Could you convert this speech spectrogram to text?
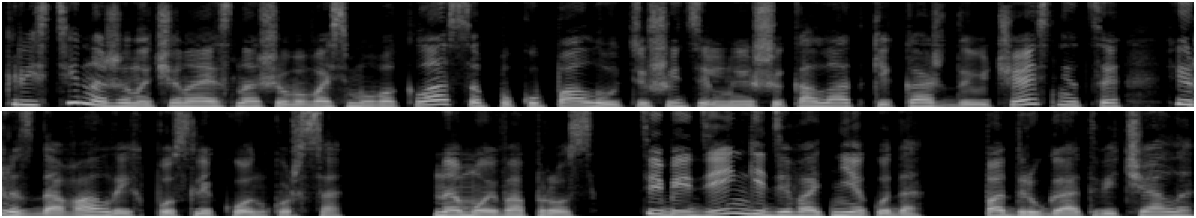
Кристина же, начиная с нашего восьмого класса, покупала утешительные шоколадки каждой участнице и раздавала их после конкурса. На мой вопрос «Тебе деньги девать некуда?» подруга отвечала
